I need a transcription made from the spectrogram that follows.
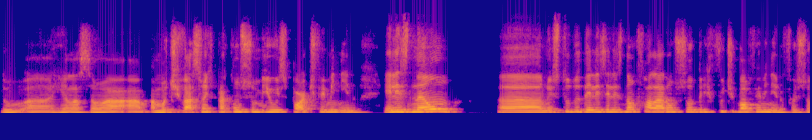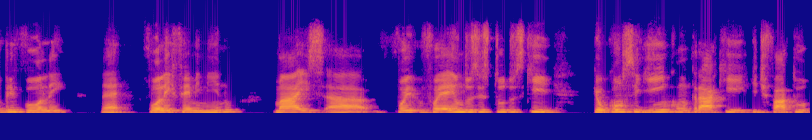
Do, em relação a, a motivações para consumir o esporte feminino. Eles não Uh, no estudo deles, eles não falaram sobre futebol feminino, foi sobre vôlei, né? Vôlei feminino, mas uh, foi, foi aí um dos estudos que, que eu consegui encontrar que, que de fato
